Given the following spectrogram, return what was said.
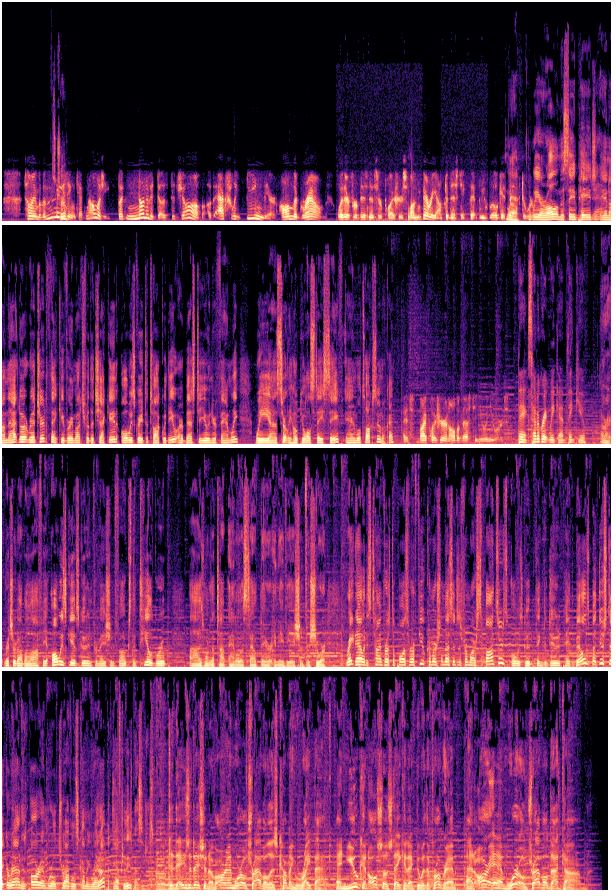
time of amazing technology, but none of it does the job of actually being there on the ground, whether for business or pleasure. So I'm very optimistic that we will get Well, back to where we are all on the same page. And on that note, Richard, thank you very much for the check in. Always great to talk with you. Our best to you and your family. We uh, certainly hope you all stay safe, and we'll talk soon, okay? It's my pleasure, and all the best to you and yours. Thanks. Have a great weekend. Thank you. All right, Richard Aboulafia always gives good information, folks. The Teal Group uh, is one of the top analysts out there in aviation for sure. Right now, it is time for us to pause for a few commercial messages from our sponsors. Always good thing to do to pay the bills, but do stick around as RM World Travel is coming right up after these messages. Today's edition of RM World Travel is coming right back, and you can also stay connected with the program at rmworldtravel.com.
